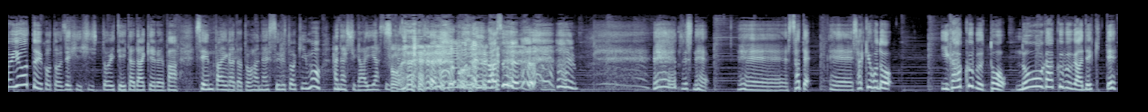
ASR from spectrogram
うよということをぜひ知っておいていただければ先輩方とお話しする時も話が合いやすいかなと思います。はいえーとですね、えー、さて、えー、先ほど医学部と農学部ができて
